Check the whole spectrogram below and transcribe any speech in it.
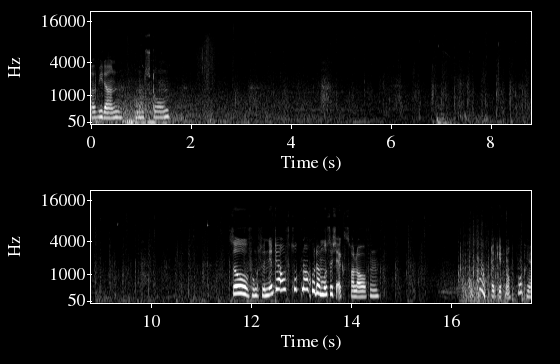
Höre wieder einen, einen Sturm. So, funktioniert der Aufzug noch oder muss ich extra laufen? Ah, der geht noch. Okay.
